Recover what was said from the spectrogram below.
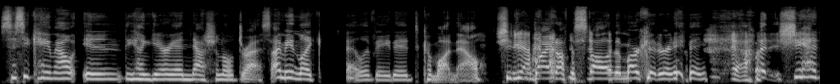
Sissy came out in the Hungarian national dress. I mean, like elevated. Come on now. She didn't yeah. buy it off a stall in the market or anything. Yeah. But she had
